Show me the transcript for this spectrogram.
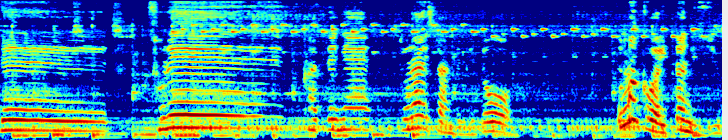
で、それ買ってね、トライしたんだけど、うまくはいったんですよ。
